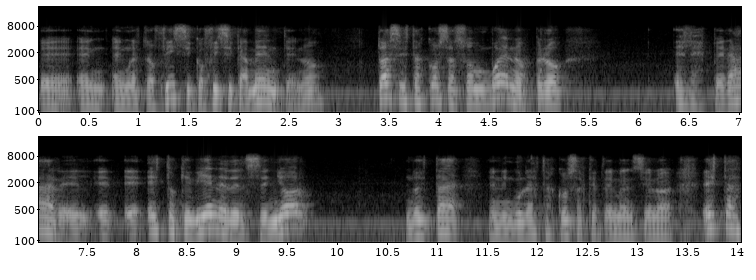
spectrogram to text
eh, en, en, nuestro físico, físicamente, ¿no? Todas estas cosas son buenas, pero el esperar, esto que viene del Señor, no está en ninguna de estas cosas que te mencioné. Esta,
